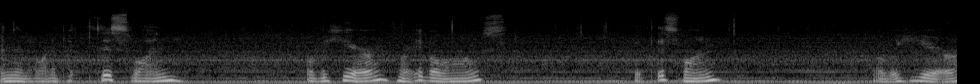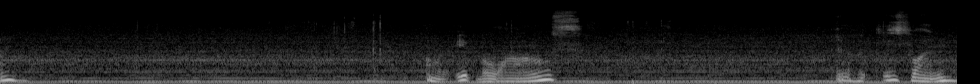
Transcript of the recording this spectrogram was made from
And then I want to put this one over here where it belongs. Put this one over here where it belongs. And put this one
